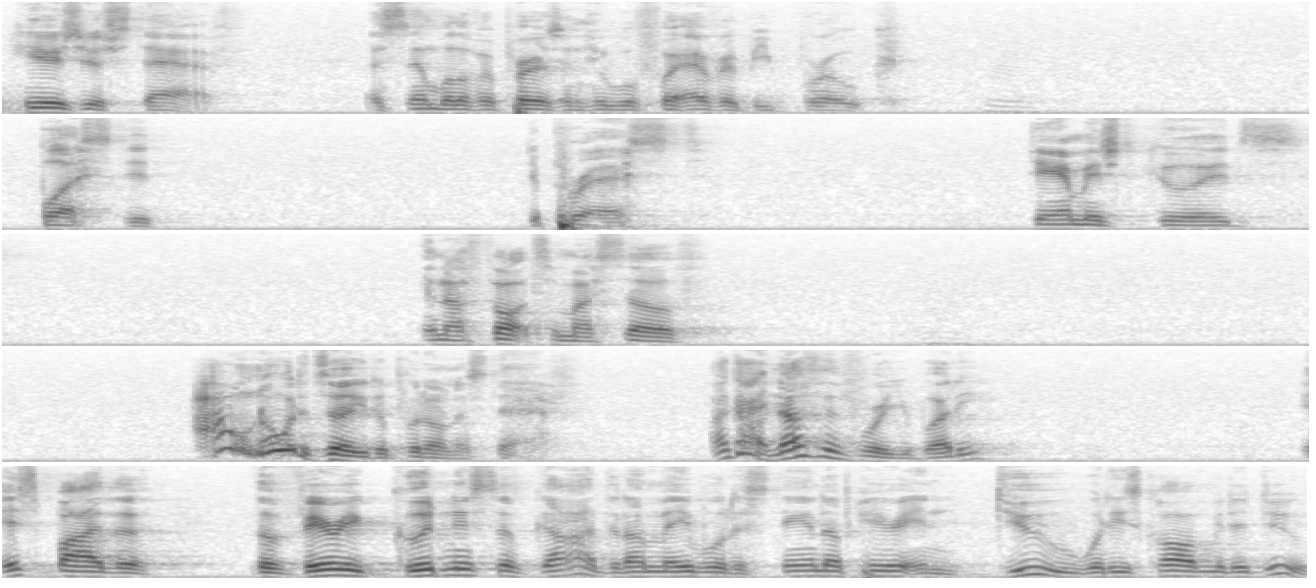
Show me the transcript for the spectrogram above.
Here's your staff, a symbol of a person who will forever be broke, busted, depressed, damaged goods. And I thought to myself, I don't know what to tell you to put on the staff. I got nothing for you, buddy. It's by the, the very goodness of God that I'm able to stand up here and do what He's called me to do.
